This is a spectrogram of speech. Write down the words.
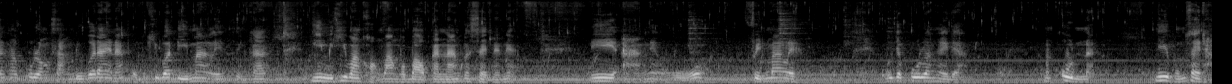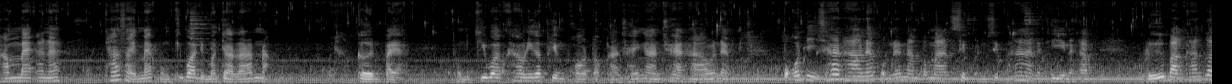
นะครับ คุณลองสั่งดูก็ได้นะ ผมคิดว่าดีมากเลยสินค้านี่มีที่วางของวางเบาๆกันน้ำกระเซ็นนะเนี่ย นี่อ่างเนี่ย โอ้โห ฟินมากเลยผมจะพูดว่าไงเดี๋ยวมันอุ่นอะนี่ผมใส่ทัมแม็กนะ ถ้าใส่แม็กผมคิดว่าเดี๋ยวมันจะรับน้ำหนักเกินไปอะ ผมคิดว่าข้าวนี้ก็เพียงพอต่อการใช้งานแช่เท้าแล้วเนี่ยปกติแช่เท้านะผมแนะนำประมาณ 10-15 นาทีนะครับ หรือบางครั้งก็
